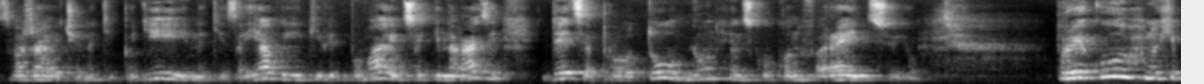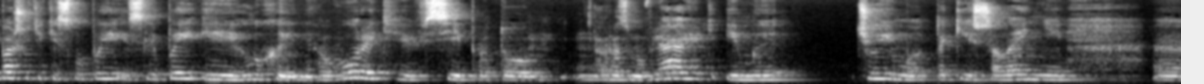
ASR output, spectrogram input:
зважаючи на ті події, на ті заяви, які відбуваються. І наразі йдеться про ту Мюнхенську конференцію, про яку ну хіба що тільки сліпий, сліпий і глухий не говорить. Всі про то розмовляють, і ми чуємо такі шалені е,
